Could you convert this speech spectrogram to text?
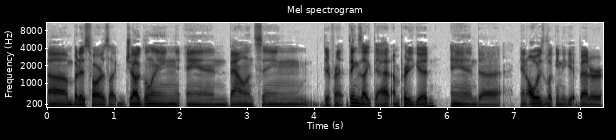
Um, but as far as like juggling and balancing different things like that, I'm pretty good and uh, and always looking to get better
